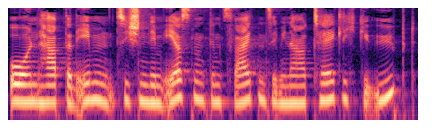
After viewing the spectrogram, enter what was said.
und habe dann eben zwischen dem ersten und dem zweiten Seminar täglich geübt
